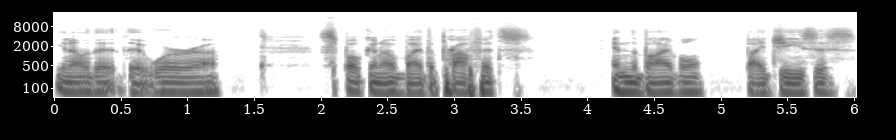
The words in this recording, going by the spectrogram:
you know, that, that were uh, spoken of by the prophets in the Bible, by Jesus.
